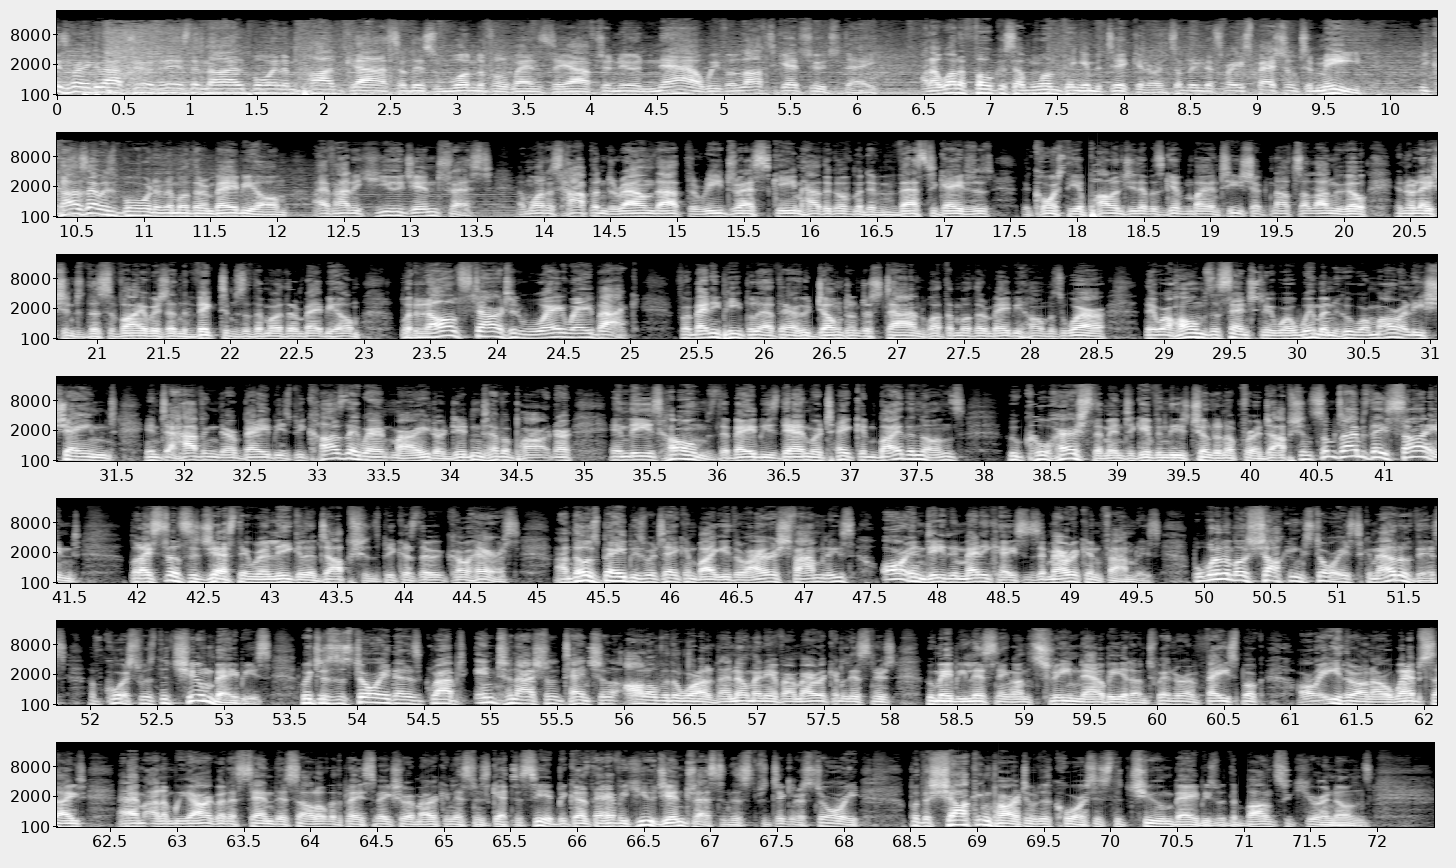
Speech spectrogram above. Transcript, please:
is very good afternoon. It is the Niall Boylan podcast on this wonderful Wednesday afternoon. Now, we've a lot to get to today, and I want to focus on one thing in particular and something that's very special to me. Because I was born in a mother and baby home, I've had a huge interest in what has happened around that, the redress scheme, how the government have investigated it, of course, the apology that was given by An Taoiseach not so long ago in relation to the survivors and the victims of the mother and baby home. But it all started way, way back for many people out there who don't understand what the mother and baby homes were. They were homes essentially where women who were morally shamed into having their babies because they weren't married or didn't have a partner in these homes. The babies then were taken by the nuns who coerced them into giving these children up for adoption. Sometimes they signed but I still suggest they were illegal adoptions because they were coerced. And those babies were taken by either Irish families or indeed, in many cases, American families. But one of the most shocking stories to come out of this, of course, was the Tuam babies, which is a story that has grabbed international attention all over the world. And I know many of our American listeners who may be listening on stream now, be it on Twitter and Facebook or either on our website. Um, and we are going to send this all over the place to make sure American listeners get to see it because they have a huge interest in this particular story. But the shocking part of it, of course, is the Tuam babies with the Bon Secours nuns.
